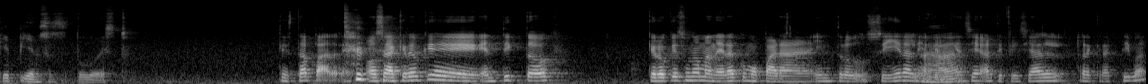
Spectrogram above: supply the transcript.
qué piensas de todo esto? Que está padre. O sea, creo que en TikTok, creo que es una manera como para introducir a la Ajá. inteligencia artificial recreativa,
